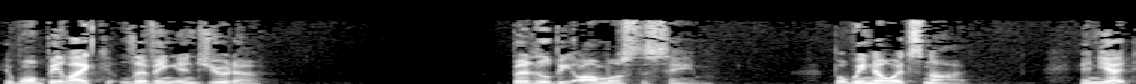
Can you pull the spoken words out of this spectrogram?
It won't be like living in Judah, but it'll be almost the same. But we know it's not. And yet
